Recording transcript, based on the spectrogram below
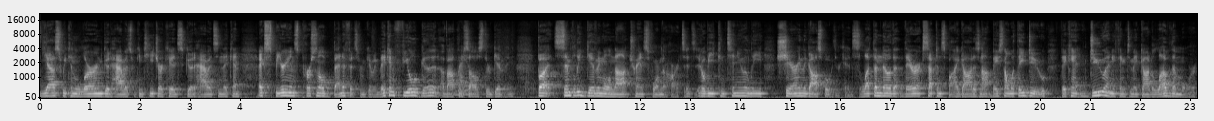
Yes, we can learn good habits, we can teach our kids good habits, and they can experience personal benefits from giving. They can feel good about right. themselves through giving. But simply giving will not transform their hearts. It's, it'll be continually sharing the gospel with your kids. Let them know that their acceptance by God is not based on what they do. They can't do anything to make God love them more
